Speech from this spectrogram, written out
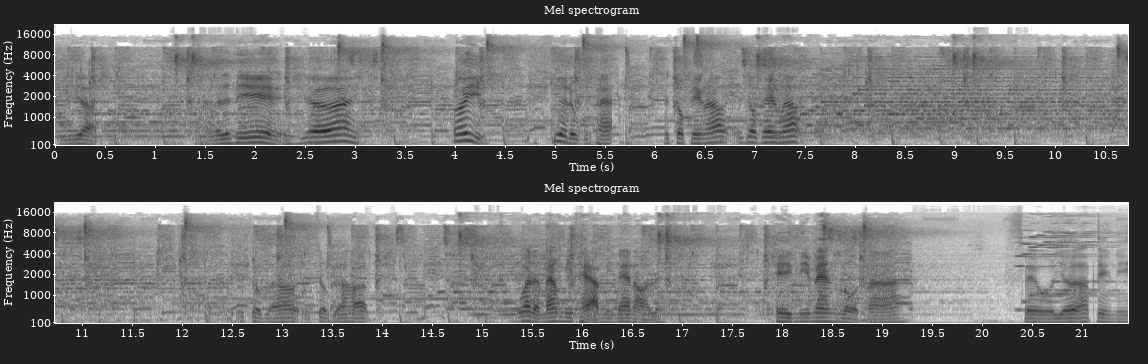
เฮียไปเลยทีเฮ้ยเฮ้ยเฮียเดี๋ยวกูแพ้จะจบเพลงแล้วจะจบเพลงแล้วจบแล้วจบแล้วครับ ว่าแต่แม่งมีแถมอีกแน่นอนเลย เพลงนี้แม่งโหลดมา เฟลเยอะครับเพลงนี้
